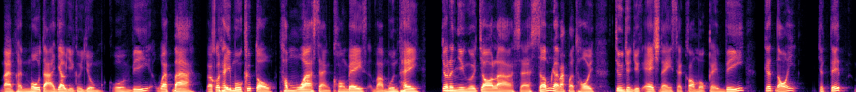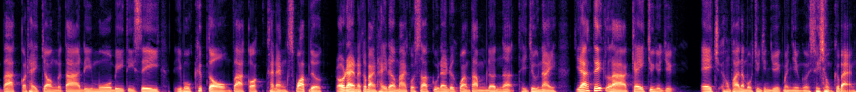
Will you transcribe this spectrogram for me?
màn hình mô tả giao diện người dùng của ví web 3 và có thể mua crypto thông qua sàn Coinbase và MoonPay. Cho nên nhiều người cho là sẽ sớm ra mắt mà thôi. Chương trình duyệt Edge này sẽ có một cái ví kết nối trực tiếp và có thể cho người ta đi mua BTC, đi mua crypto và có khả năng swap được. Rõ ràng là các bạn thấy là Microsoft cũng đang rất quan tâm đến à, thị trường này. Chỉ đáng tiếc là cái chương trình Edge không phải là một chương trình duyệt mà nhiều người sử dụng các bạn.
